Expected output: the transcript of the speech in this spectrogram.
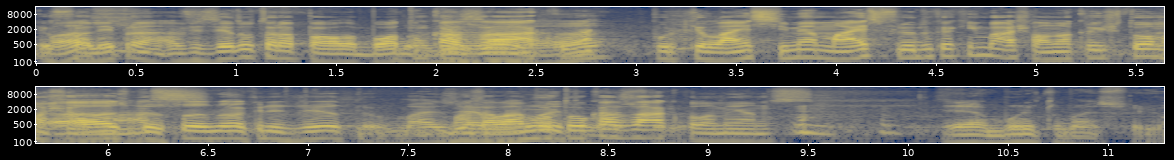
Eu Mas, falei para avisei a doutora Paula, bota um casaco, né? Porque lá em cima é mais frio do que aqui embaixo. Ela não acreditou, Machado. Ah, as mas... pessoas não acreditam, mas, mas é ela botou o casaco, pelo menos. É muito mais frio.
